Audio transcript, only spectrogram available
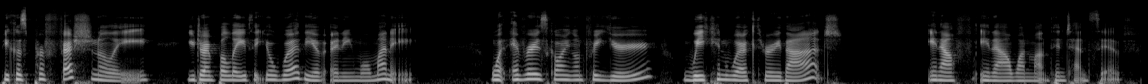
Because professionally, you don't believe that you're worthy of earning more money. Whatever is going on for you, we can work through that in our in our 1 month intensive,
